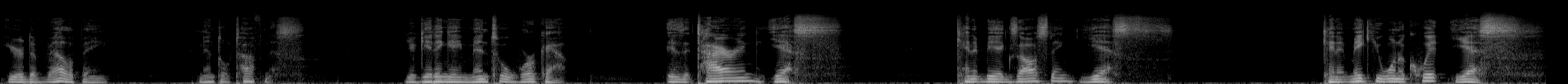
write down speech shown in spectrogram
You're developing mental toughness. You're getting a mental workout. Is it tiring? Yes. Can it be exhausting? Yes. Can it make you want to quit? Yes.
